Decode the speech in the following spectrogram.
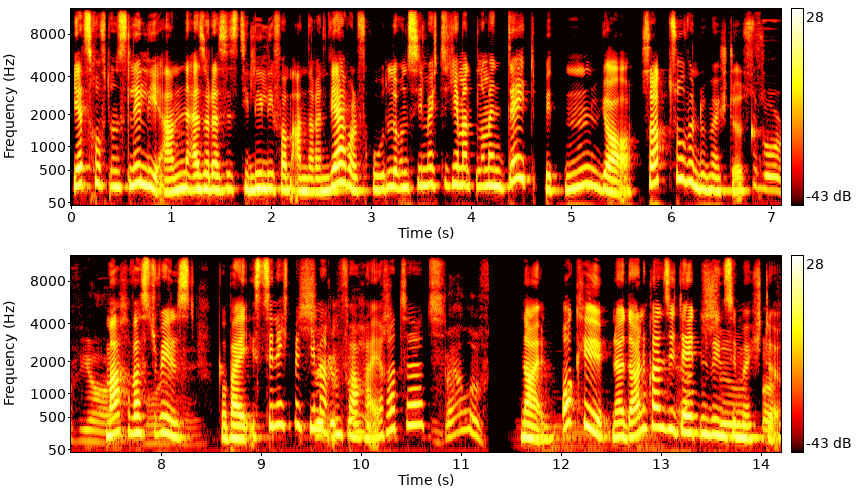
Jetzt ruft uns Lilly an, also das ist die Lilly vom anderen Werwolfrudel und sie möchte jemanden um ein Date bitten. Ja, sag zu, wenn du möchtest. Mach, was du willst. Wobei, ist sie nicht mit jemandem verheiratet? Nein. Okay, na dann kann sie daten, wen sie möchte.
